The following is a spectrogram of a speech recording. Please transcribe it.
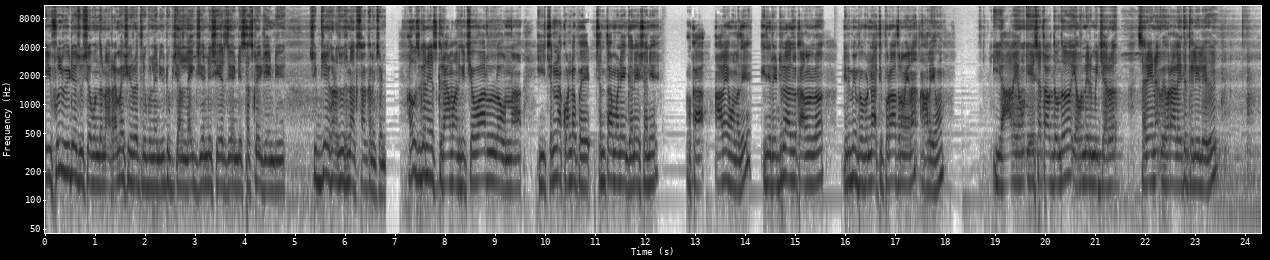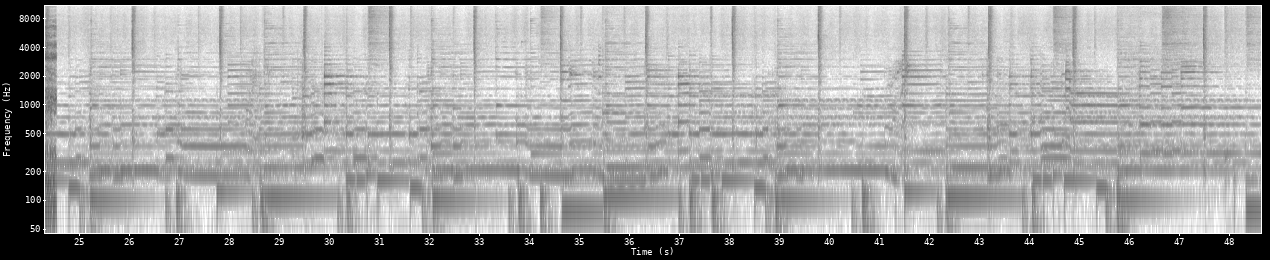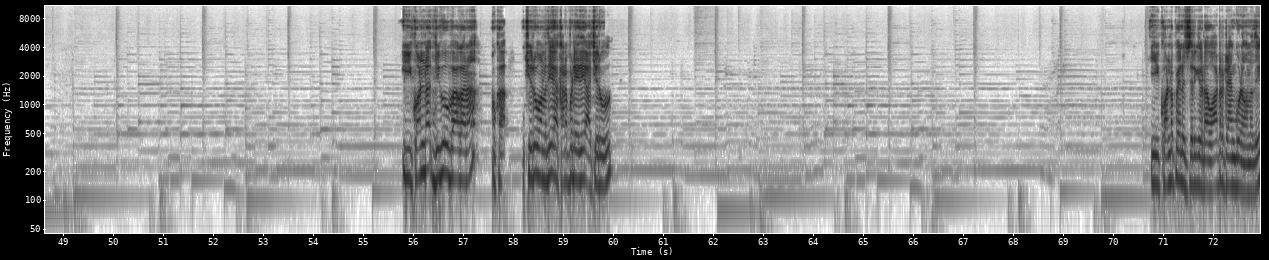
ఈ ఫుల్ వీడియో చూసే ముందు నా రమేష్ హీరో త్రిబుల్ నేను యూట్యూబ్ ఛానల్ లైక్ చేయండి షేర్ చేయండి సబ్స్క్రైబ్ చేయండి. సిప్ చేయకుండా చూసి నాకు సహకరించండి. హౌస్ గణేష్ గ్రామానికి చివార్లలో ఉన్న ఈ చిన్న కొండపై చింతామణి గణేష్ అనే ఒక ఆలయం ఉన్నది. ఇది రెడ్డి రాజుల కాలంలో నిర్మింపబడిన అతి పురాతనమైన ఆలయం. ఈ ఆలయం ఏ శతాబ్దంలో ఎవరు నిర్మించారో సరైన వివరాలు అయితే తెలియలేదు. ఈ కొండ దిగువ భాగాన ఒక చెరువు ఉన్నది. ఆ కనపడేది ఆ చెరువు. ఈ కొండపైన వచ్చేసరికి ఇక్కడ వాటర్ ట్యాంక్ కూడా ఉన్నది.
